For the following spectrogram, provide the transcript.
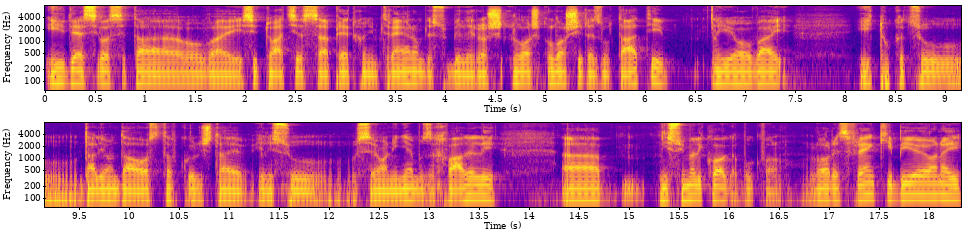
I desila se ta ovaj situacija sa prethodnim trenerom gde su bili loš, loš, loši rezultati i ovaj i tu kad su da li on dao ostavku ili šta je ili su se oni njemu zahvalili a, nisu imali koga bukvalno Lorenz Frank i bio je onaj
